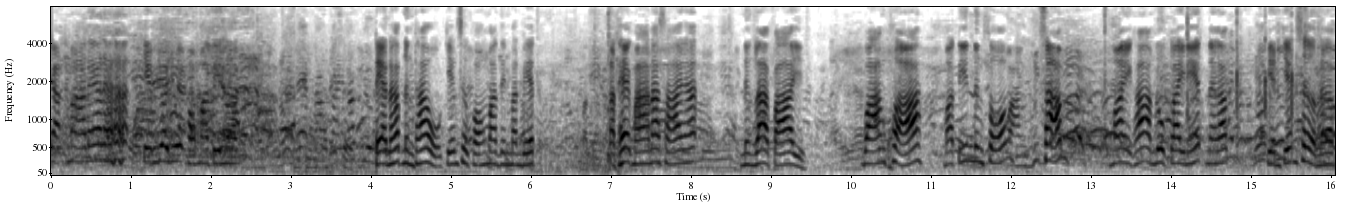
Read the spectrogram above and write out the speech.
จะมาแล้วนะฮะเกมยั่วยุของมาตินนะครับแต่นะครับหนึ่งเท่าเกมเสิร์ฟของมาตินบันเบสกระแทกมาหน้าซ้ายนะฮะหนึ่งลากไป วางขวา มาตินหนึ่งสองสามไม่ข้ามลูกไกลเน็ตนะครับ เปลี่ยนเกมเสิร์ฟนะครับ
